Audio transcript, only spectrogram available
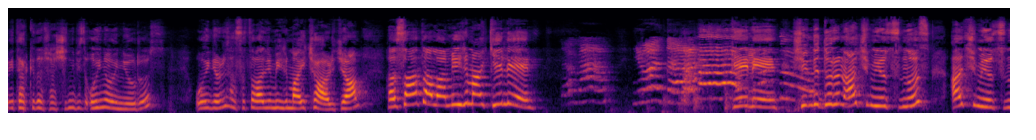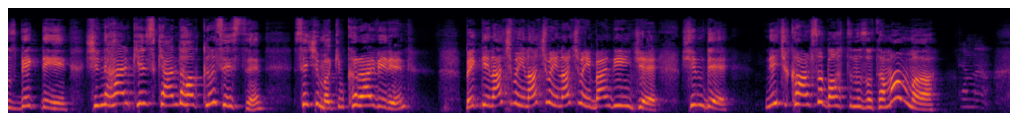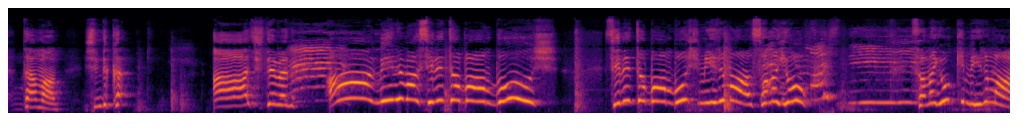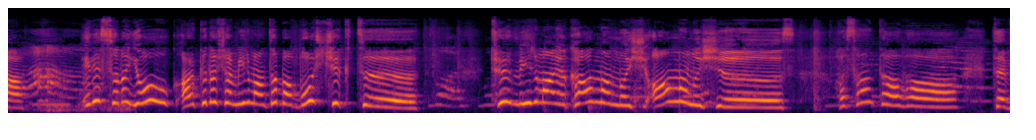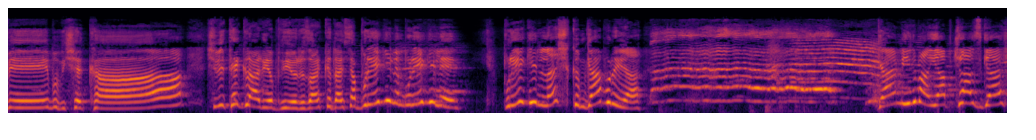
Evet arkadaşlar şimdi biz oyun oynuyoruz. Oynuyoruz. Hasan Tala ile Mihrimah'ı çağıracağım. Hasan Tala, Mihrimah gelin. Tamam. Yolda. Gelin. Şimdi durun açmıyorsunuz. Açmıyorsunuz bekleyin. Şimdi herkes kendi hakkını seçsin. Seçin bakayım karar verin. Bekleyin açmayın açmayın açmayın ben deyince. Şimdi ne çıkarsa bahtınıza tamam mı? Tamam. Tamam. Şimdi ka- aç demedim. Aa Mihrimah senin tabağın boş. Senin tabağın boş Mihrimah. Sana yok. Sana yok ki Mihrimah. Evet sana yok. Arkadaşlar Mihrimah'ın tabağı boş çıktı. Tüh Mihrimah'ya kalmamış. Almamışız. Hasan Talha. Tabii bu bir şaka. Şimdi tekrar yapıyoruz arkadaşlar. Buraya gelin buraya gelin. Buraya gelin aşkım gel buraya. Gel Mihrimah yapacağız gel.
